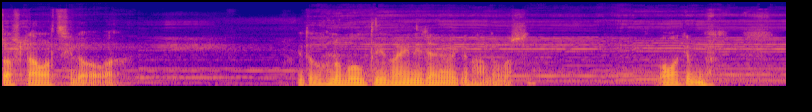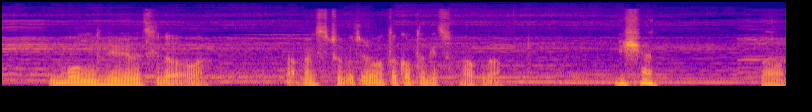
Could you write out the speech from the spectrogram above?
দশটা আমার ছিল বাবা। আমি তো কখনো বলতেই পারিনি যে আমি ওকে ভালোবাসি। আমাকে বন্ধু ভেবেছিল বাবা। আপনার স্টুপিটের মতো কত কিছু ভাবলাম। বাবা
